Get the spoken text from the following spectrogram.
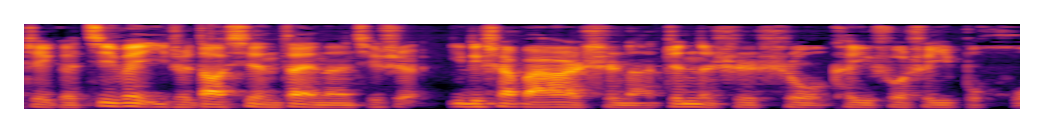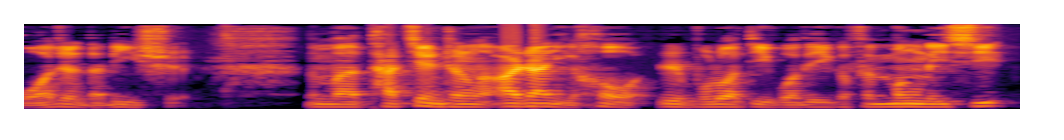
这个继位一直到现在呢，其实伊丽莎白二世呢，真的是说可以说是一部活着的历史。那么，她见证了二战以后日不落帝国的一个分崩离析。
